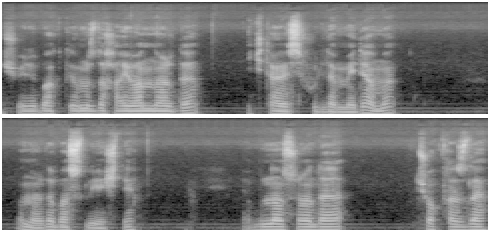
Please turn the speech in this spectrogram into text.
Şöyle baktığımızda hayvanlarda iki tanesi fullenmedi ama onlar da basılıyor işte. Bundan sonra da çok fazla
